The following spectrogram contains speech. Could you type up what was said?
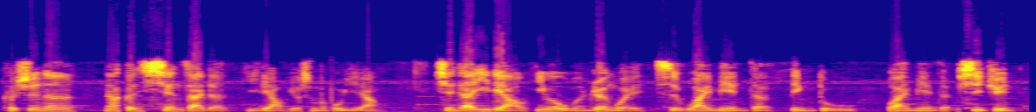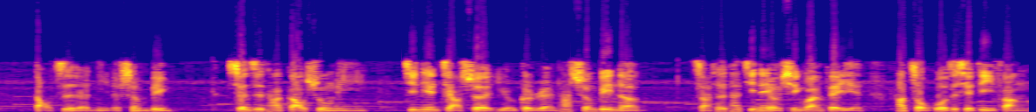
可是呢，那跟现在的医疗有什么不一样？现在医疗，因为我们认为是外面的病毒、外面的细菌导致了你的生病，甚至他告诉你，今天假设有个人他生病了，假设他今天有新冠肺炎，他走过这些地方，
